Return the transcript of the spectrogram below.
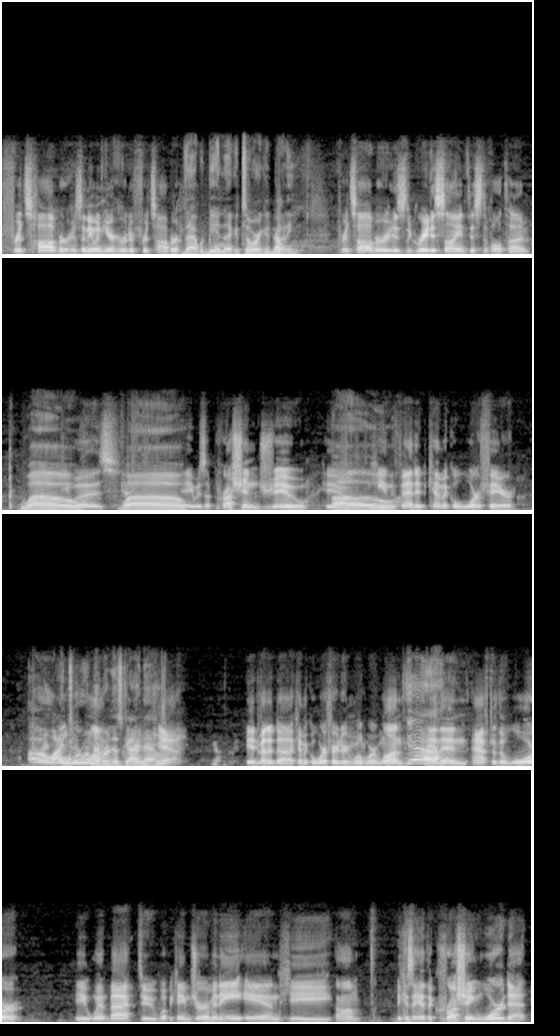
Fritz Haber. Has anyone here heard of Fritz Haber? That would be a negatory, good Nope. buddy. Fritz Haber is the greatest scientist of all time. Whoa! He Whoa. was Whoa. he was a Prussian Jew who Oh. he invented chemical warfare. Oh, I do War remember One. this guy now. Yeah. He invented uh, chemical warfare during World War One. Yeah. And then after the war, he went back to what became Germany, and he, um, because they had the crushing war debt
